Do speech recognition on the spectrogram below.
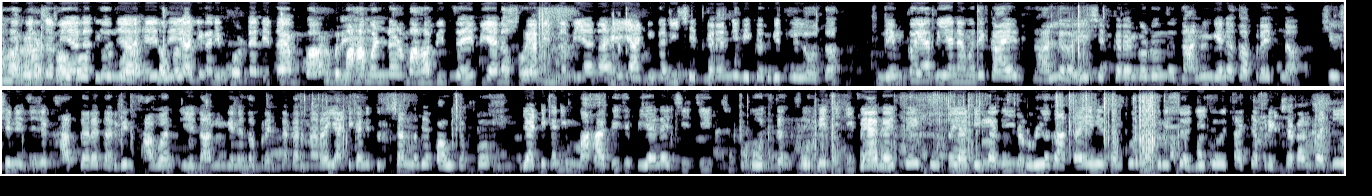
महाबीजचं बियाण्याचं जे आहे ते या ठिकाणी फोडण्यात येत आहे. महा- महामंडळ महाबीजचं हे बियाणं सोयाबीनचं बियाणं आहे. या ठिकाणी शेतकऱ्यांनी विकत घेतलेलं होतं. नेमकं या बियाण्यामध्ये काय झालं हे शेतकऱ्यांकडून जाणून घेण्याचा प्रयत्न शिवसेनेचे जे खासदार आहेत अरविंद सावंत हे जाणून घेण्याचा प्रयत्न करणार आहे. या ठिकाणी दृश्यांमध्ये पाहू शकतो. या ठिकाणी महाबीज बियाण्याची जी पोत पोत्याची जी बॅग आहे ते पोत या ठिकाणी उडलं जात आहे. हे संपूर्ण दृश्य जी चोवीस तासच्या प्रेक्षकांसाठी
